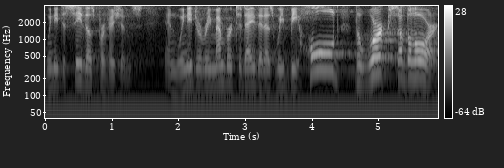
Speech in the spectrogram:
We need to see those provisions. And we need to remember today that as we behold the works of the Lord,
